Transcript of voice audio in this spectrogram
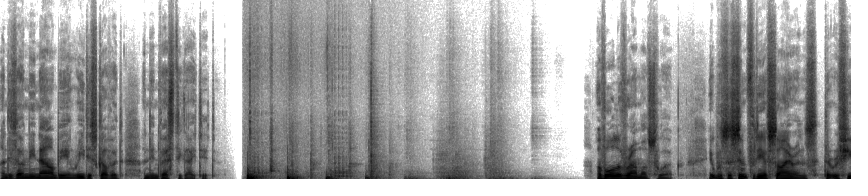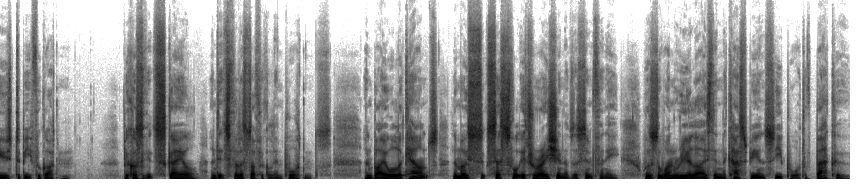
and is only now being rediscovered and investigated. Of all of Avramov's work, it was the Symphony of Sirens that refused to be forgotten, because of its scale and its philosophical importance. And by all accounts, the most successful iteration of the symphony was the one realized in the Caspian seaport of Baku,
